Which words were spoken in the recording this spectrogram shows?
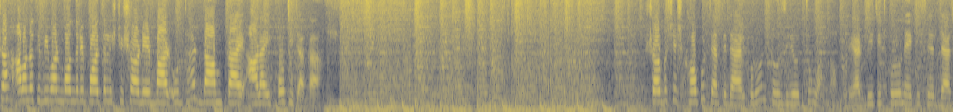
শাহ আমানতি বিমানবন্দরে পঁয়তাল্লিশটি স্বর্ণের বার উদ্ধার, দাম প্রায় আড়াই কোটি টাকা। সর্বশেষ খবর জানতে ডায়াল করুন টু জিরো টু ওয়ান নম্বরে আর ভিজিট করুন একুশের ড্যাশ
